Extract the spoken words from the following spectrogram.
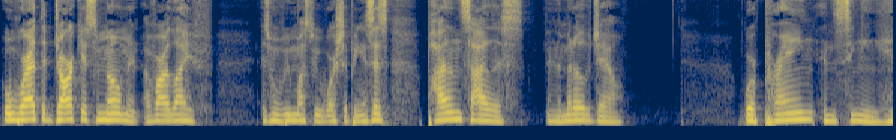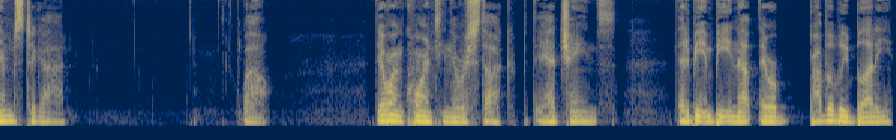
When we're at the darkest moment of our life is when we must be worshiping. It says, Paul and Silas in the middle of jail were praying and singing hymns to God. Wow. They were in quarantine. They were stuck, but they had chains. They had been beaten up. They were probably bloody.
